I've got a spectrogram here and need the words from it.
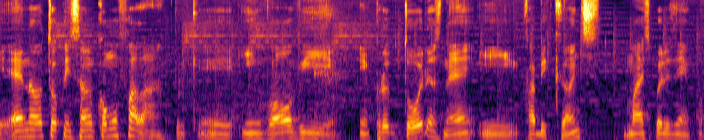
Porque- É, não, eu tô pensando como falar, porque envolve em produtoras, né, e fabricantes, mas por exemplo,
